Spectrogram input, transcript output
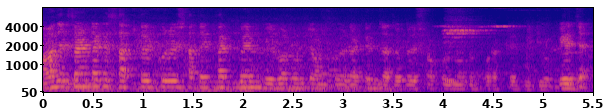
আমাদের চ্যানেলটাকে সাবস্ক্রাইব করে সাথে থাকবেন বেল বাটনটা অন করে রাখেন যাতে করে সকল নতুন প্রোডাক্টের ভিডিও পেয়ে যায়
